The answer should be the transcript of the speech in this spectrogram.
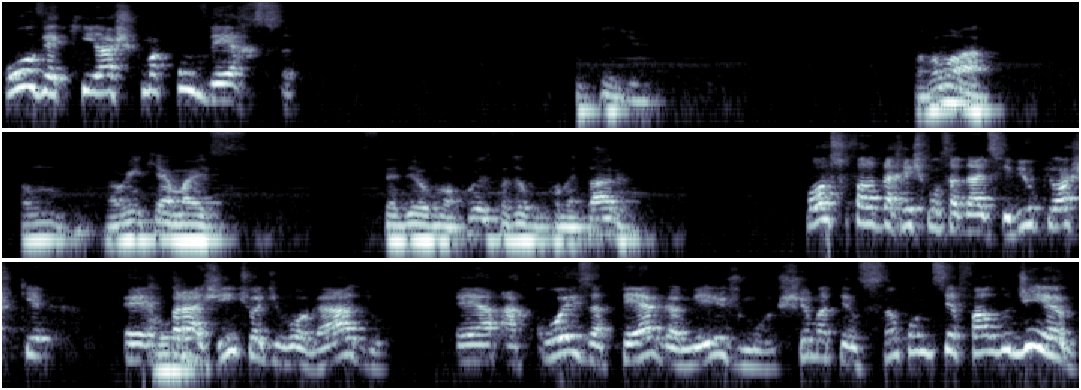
houve aqui, acho que, uma conversa. Entendi. Mas vamos lá. Então, alguém quer mais estender alguma coisa, fazer algum comentário? Posso falar da responsabilidade civil, que eu acho que é, para a gente, o advogado, é, a coisa pega mesmo, chama atenção quando você fala do dinheiro.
